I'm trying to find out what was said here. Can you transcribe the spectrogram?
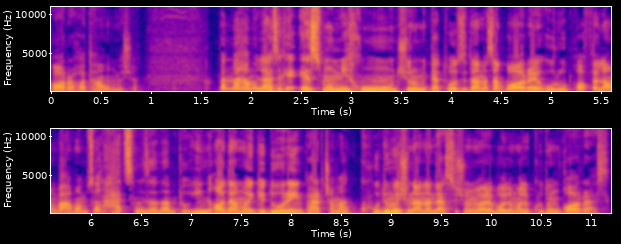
قاره ها تموم بشن بعد من همون لحظه که اسمو می‌خوند شروع می‌کرد توضیح دادم مثلا قاره اروپا فلان به میذار حدس می‌زدم تو این آدمایی که دوره این پرچمن کدومشون الان دستشون می‌بره بالا مال کدوم قاره است؟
